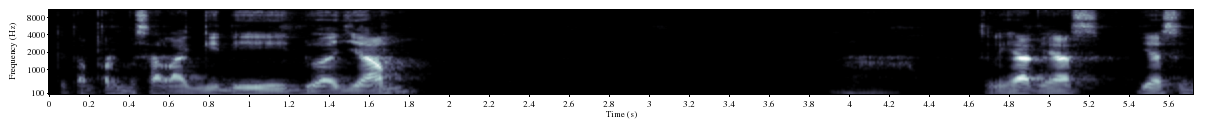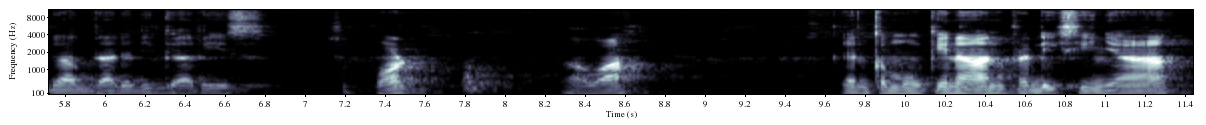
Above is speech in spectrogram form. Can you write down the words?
Kita perbesar lagi di 2 jam. Nah, terlihat ya, dia sudah berada di garis support bawah dan kemungkinan prediksinya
